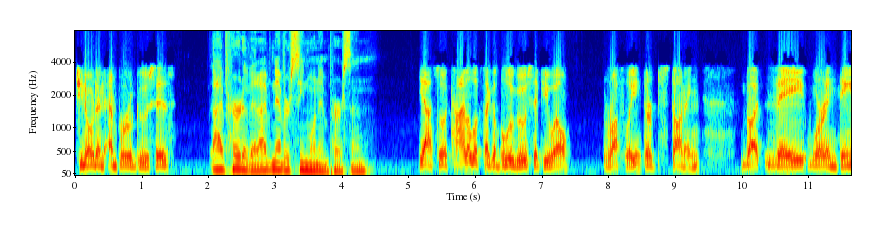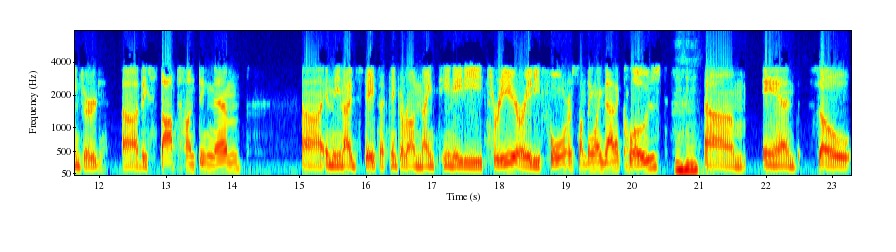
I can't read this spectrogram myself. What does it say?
do you know what an emperor goose is? I've heard of it. I've never seen one in person. Yeah, so it kind of looks like a blue goose, if you will, roughly. They're stunning, but they were endangered. Uh, they stopped hunting them uh, in the United States, I think around 1983 or 84 or something like that. It closed. Mm-hmm. Um, and so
